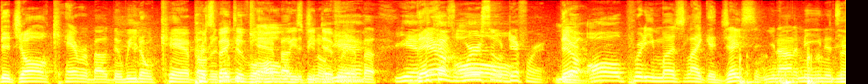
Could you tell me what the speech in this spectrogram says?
that y'all care about that we don't care about. or that we Perspective will care about always be don't different. about. Yeah. Yeah, They're because we're so different. They're Yeah. all pretty much like adjacent. You know what I mean? It's Yeah.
